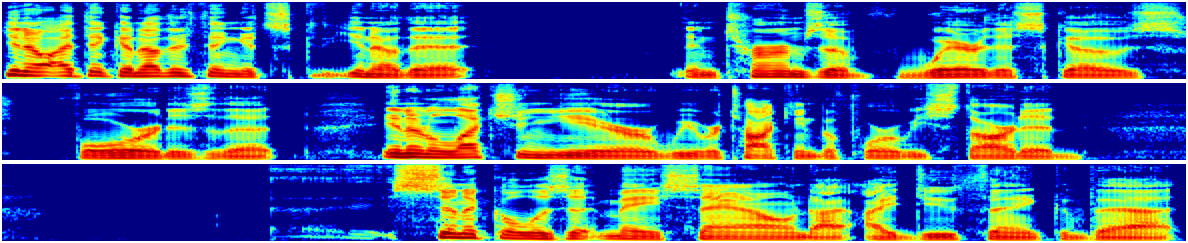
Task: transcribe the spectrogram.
You know, I think another thing it's you know that in terms of where this goes forward is that in an election year, we were talking before we started. Cynical as it may sound, I, I do think that,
